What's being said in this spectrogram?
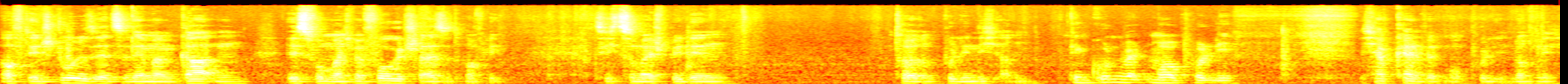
auf den Stuhl setze, der in meinem Garten ist, wo manchmal Vogelscheiße drauf liegt. Ziehe ich zum Beispiel den teuren Pulli nicht an. Den guten Red More-Pulli. Ich habe keinen Vetements-Pulli, noch nicht.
